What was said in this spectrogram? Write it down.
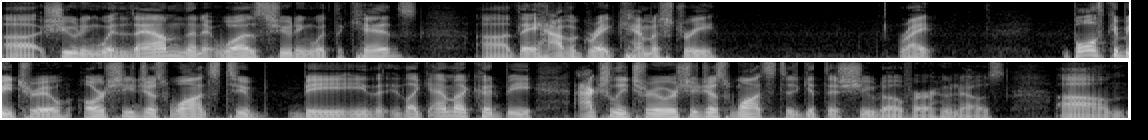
uh, shooting with them than it was shooting with the kids. Uh, they have a great chemistry, right? Both could be true or she just wants to be either like Emma could be actually true or she just wants to get this shoot over. Who knows? Um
